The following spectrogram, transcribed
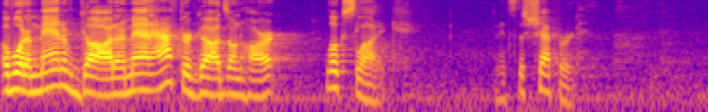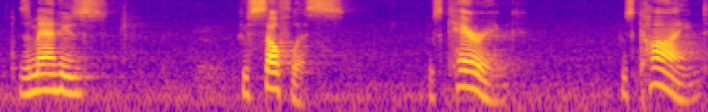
of what a man of God and a man after God's own heart looks like. And it's the shepherd. He's a man who's, who's selfless, who's caring, who's kind,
